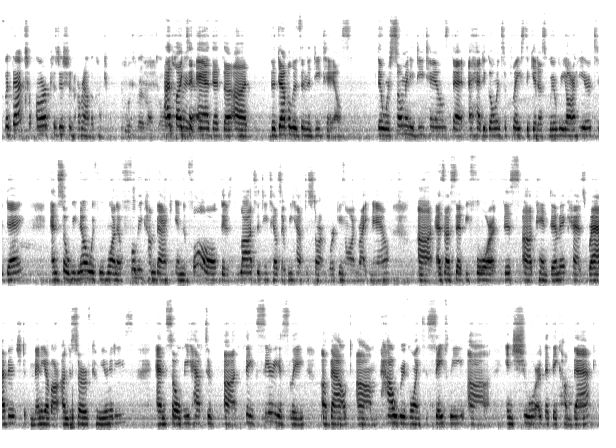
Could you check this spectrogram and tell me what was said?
But that's our position around the country. I'd like to add that the, uh, the devil is in the details. There were so many details that I had to go into place to get us where we are here today. And so we know if we want to fully come back in the fall, there's lots of details that we have to start working on right now. Uh, as I've said before, this uh, pandemic has ravaged many of our underserved communities. And so we have to uh, think seriously about um, how we're going to safely uh, ensure that they come back.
